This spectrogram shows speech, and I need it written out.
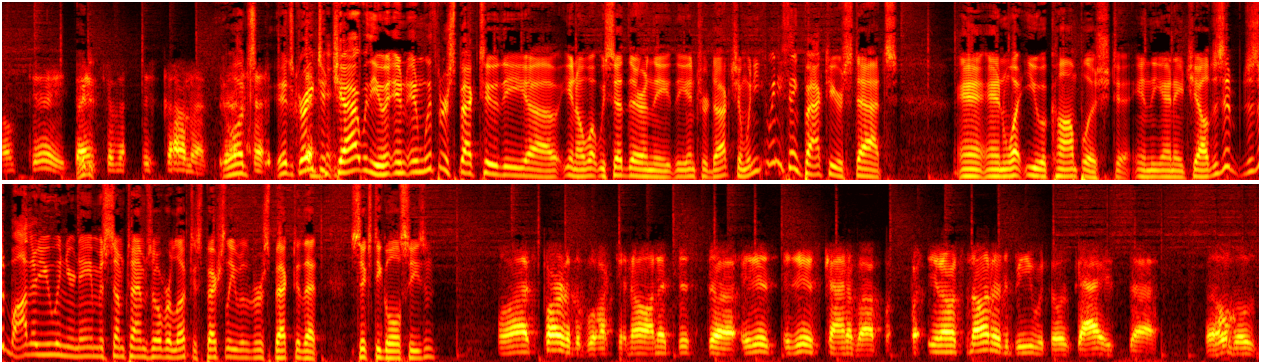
Okay. Thanks for this comment. Well, it's, it's great to chat with you. And, and with respect to the, uh, you know, what we said there in the, the introduction, when you when you think back to your stats and, and what you accomplished in the NHL, does it does it bother you when your name is sometimes overlooked, especially with respect to that sixty goal season? Well, that's part of the book, you know, and it's just uh, it is it is kind of a, but you know, it's an honor to be with those guys. Uh, all those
